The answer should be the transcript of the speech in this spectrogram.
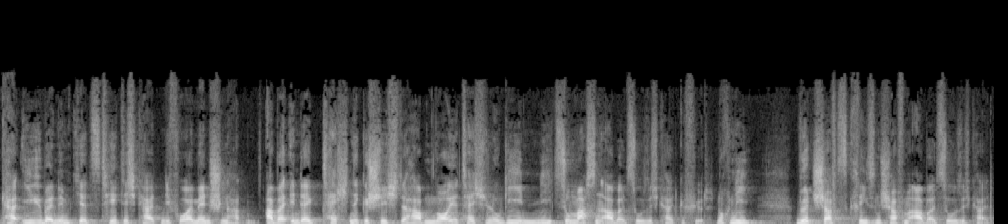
KI übernimmt jetzt Tätigkeiten, die vorher Menschen hatten. Aber in der Technikgeschichte haben neue Technologien nie zu Massenarbeitslosigkeit geführt. Noch nie. Wirtschaftskrisen schaffen Arbeitslosigkeit.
